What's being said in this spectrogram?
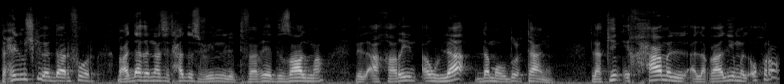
تحل مشكلة دارفور. بعد ذلك الناس يتحدثوا في إن الاتفاقية دي ظالمة للآخرين أو لا ده موضوع ثاني لكن اقحام الأقاليم الأخرى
